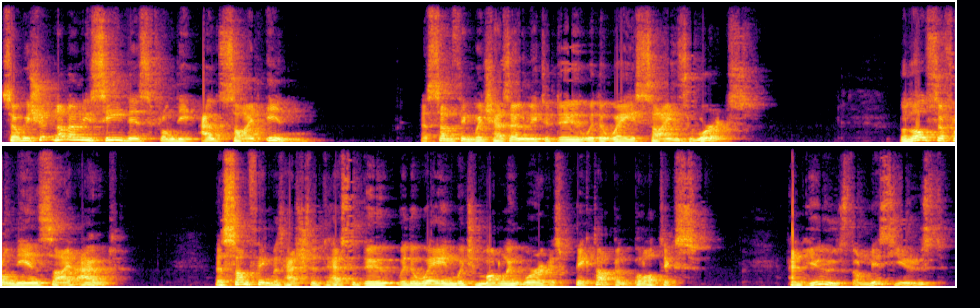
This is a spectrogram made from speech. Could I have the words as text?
So we should not only see this from the outside in, as something which has only to do with the way science works, but also from the inside out, as something that has to, has to do with the way in which modeling work is picked up in politics and used or misused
